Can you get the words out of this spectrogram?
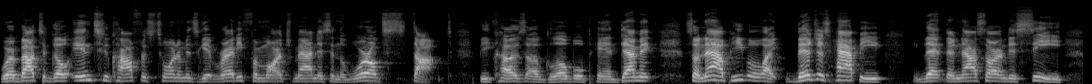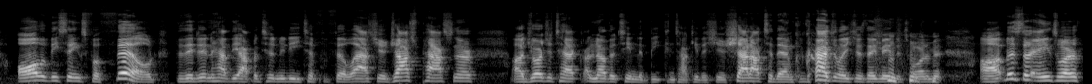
were about to go into conference tournaments, get ready for March Madness, and the world stopped because of global pandemic. So now people like they're just happy that they're now starting to see all of these things fulfilled that they didn't have the opportunity to fulfill last year. Josh Pastner, uh, Georgia Tech, another team that beat Kentucky this year. Shout out to them. Congratulations, they made the tournament. Uh, Mr. Ainsworth,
